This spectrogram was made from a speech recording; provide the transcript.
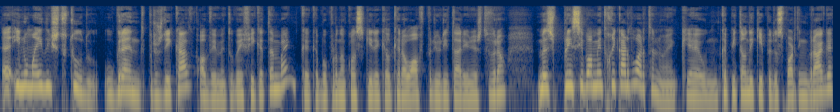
eh, e no meio disto tudo, o grande prejudicado, obviamente o Benfica também, que acabou por não conseguir aquele que era o alvo prioritário neste verão, mas principalmente o Ricardo Horta, não é? Que é um capitão de equipa do Sporting Braga,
